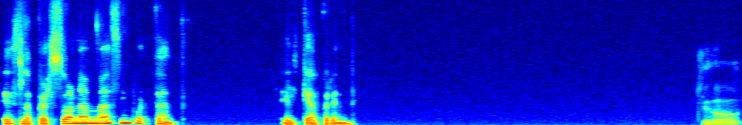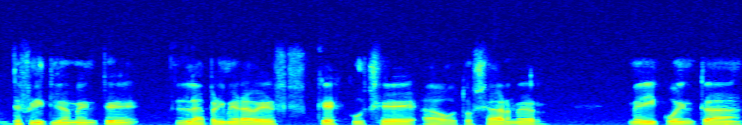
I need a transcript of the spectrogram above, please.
es la persona más importante, el que aprende. Yo definitivamente la primera vez que escuché a Otto Scharmer me di cuenta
